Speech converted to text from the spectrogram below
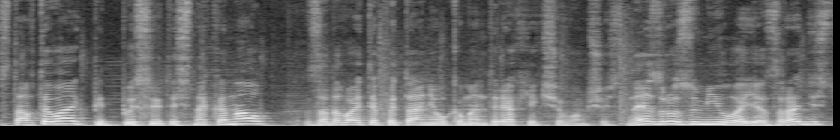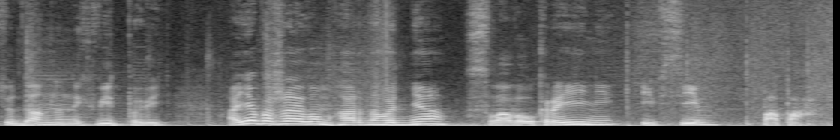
Ставте лайк, підписуйтесь на канал, задавайте питання у коментарях, якщо вам щось не зрозуміло, я з радістю дам на них відповідь. А я бажаю вам гарного дня, слава Україні і всім па-па!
